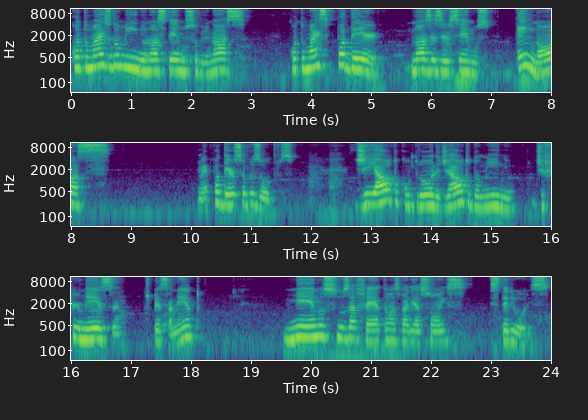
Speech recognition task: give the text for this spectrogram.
Quanto mais domínio nós temos sobre nós, quanto mais poder nós exercemos em nós, não é poder sobre os outros, de autocontrole, de autodomínio, de firmeza de pensamento, menos nos afetam as variações exteriores.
